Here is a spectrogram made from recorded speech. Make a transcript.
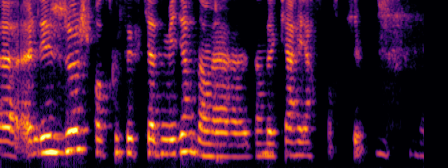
euh, les jeux, je pense que c'est ce qu'il y a de meilleur dans la, dans la carrière sportive. Bah,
